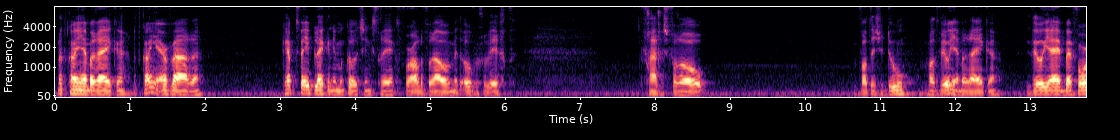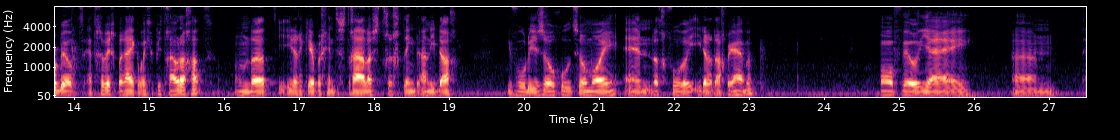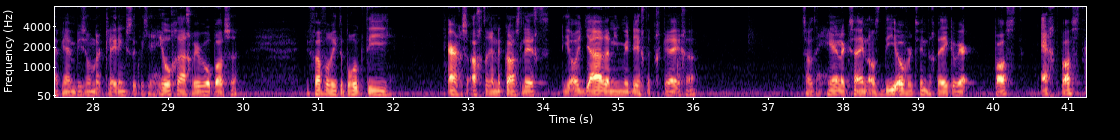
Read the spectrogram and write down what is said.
Dat kan je bereiken, dat kan je ervaren. Ik heb twee plekken in mijn coachingstraject voor alle vrouwen met overgewicht. De vraag is vooral: wat is je doel? Wat wil jij bereiken? Wil jij bijvoorbeeld het gewicht bereiken wat je op je trouwdag had? Omdat je iedere keer begint te stralen als je terugdenkt aan die dag. Je voelde je zo goed, zo mooi en dat gevoel wil je iedere dag weer hebben. Of wil jij, um, heb jij een bijzonder kledingstuk wat je heel graag weer wil passen? Je favoriete broek die ergens achter in de kast ligt, die je al jaren niet meer dicht hebt gekregen. Zou het heerlijk zijn als die over 20 weken weer past, echt past?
